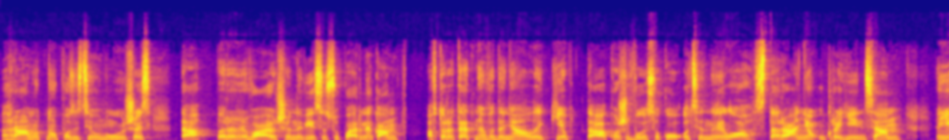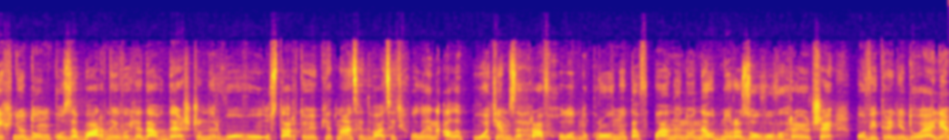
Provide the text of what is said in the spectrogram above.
грамотно позиціонуючись та перериваючи навіси суперника. Авторитетне видання Лекіп також високо оцінило старання українця. На їхню думку, Забарний виглядав дещо нервово у стартові 15-20 хвилин, але потім заграв холоднокровно та впевнено, неодноразово виграючи повітряні дуелі.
